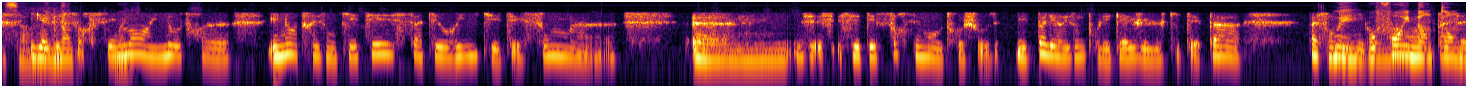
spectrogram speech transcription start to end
Ça. Il y avait forcément une autre une autre raison qui était sa théorie, qui était son. Euh, euh, c'était forcément autre chose, mais pas les raisons pour lesquelles je le quittais, pas, pas son oui, Au fond, il n'entend pas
